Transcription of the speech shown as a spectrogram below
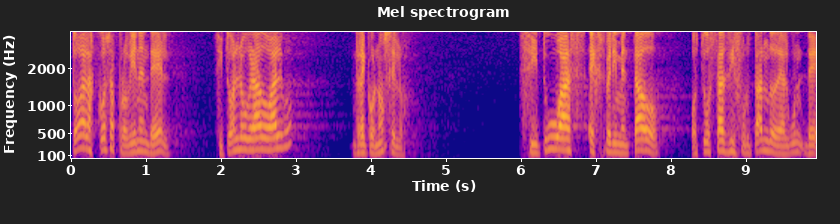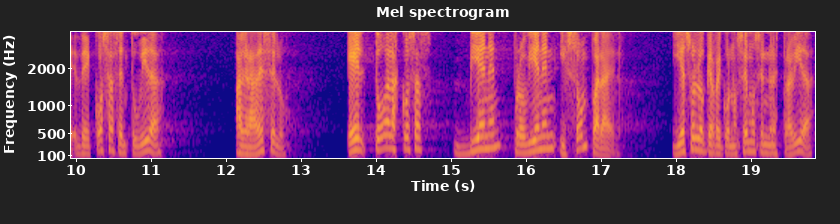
Todas las cosas provienen de Él. Si tú has logrado algo, reconócelo. Si tú has experimentado o tú estás disfrutando de, algún, de, cosas en tu vida, agradecelo. Él, todas las cosas vienen, provienen y son para Él. Y eso es lo que reconocemos en nuestra vida.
